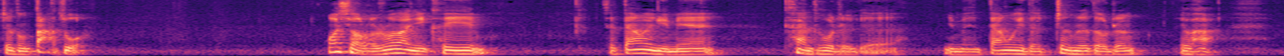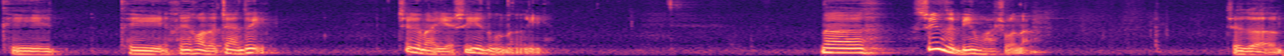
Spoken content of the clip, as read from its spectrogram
这种大作，往小了说呢，你可以在单位里面看透这个你们单位的政治斗争，对吧？可以可以很好的站队，这个呢也是一种能力。那《孙子兵法》说呢，这个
